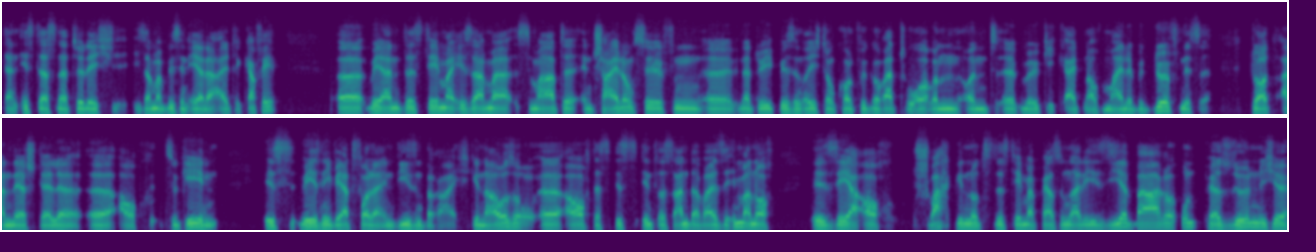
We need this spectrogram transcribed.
dann ist das natürlich, ich sag mal, ein bisschen eher der alte Kaffee. Äh, während das Thema, ich sag mal, smarte Entscheidungshilfen äh, natürlich bis in Richtung Konfiguratoren und äh, Möglichkeiten auf meine Bedürfnisse dort an der Stelle äh, auch zu gehen, ist wesentlich wertvoller in diesem Bereich. Genauso äh, auch, das ist interessanterweise immer noch äh, sehr auch schwach genutztes Thema personalisierbare und persönliche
